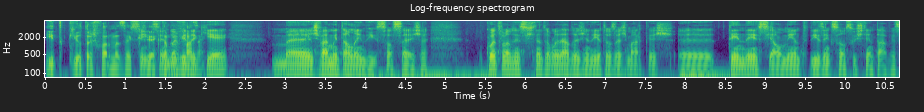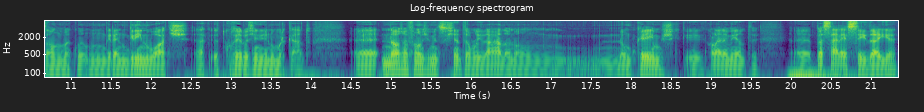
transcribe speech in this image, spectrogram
e de que outras formas é que, Sim, é que também fazem? Sem dúvida que é, mas vai muito além disso, ou seja, quando falamos em sustentabilidade hoje em dia, todas as marcas uh, tendencialmente dizem que são sustentáveis. Há uma, um grande greenwatch a, a decorrer hoje em dia no mercado. Uh, nós não falamos muito de sustentabilidade ou não, não queremos uh, claramente passar essa ideia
